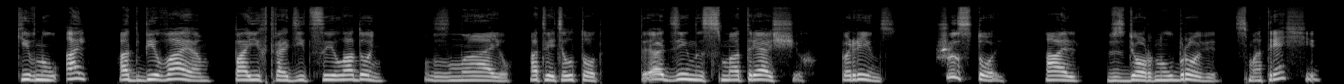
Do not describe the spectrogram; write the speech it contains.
— кивнул Аль, отбивая по их традиции ладонь. «Знаю», — ответил тот. «Ты один из смотрящих, принц. Шестой». Аль вздернул брови. «Смотрящие?»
